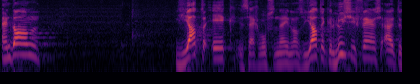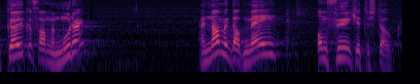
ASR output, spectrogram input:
En dan jatte ik, zeggen we op zijn Nederlands, jat ik lucifers uit de keuken van mijn moeder. En nam ik dat mee om vuurtje te stoken.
